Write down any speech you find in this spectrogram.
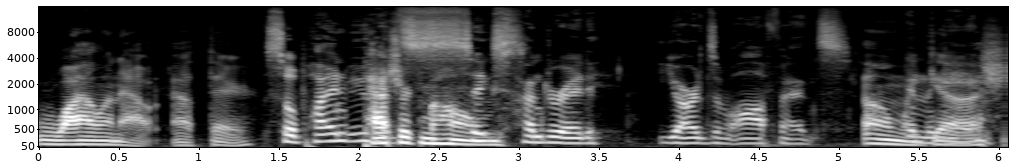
wiling out out there. so Pineview Patrick had Mahomes. 600 yards of offense Oh my in the gosh.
